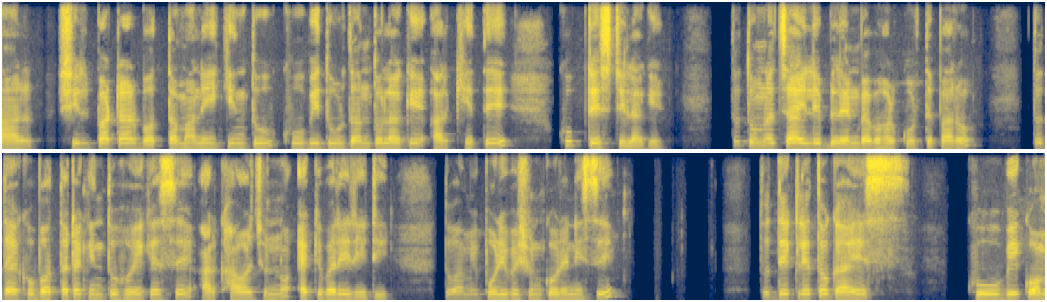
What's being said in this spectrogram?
আর শিলপাটার বত্তা মানেই কিন্তু খুবই দুর্দান্ত লাগে আর খেতে খুব টেস্টি লাগে। তো তোমরা চাইলে ব্লেন্ড ব্যবহার করতে পারো। তো দেখো বত্তাটা কিন্তু হয়ে গেছে আর খাওয়ার জন্য একেবারেই রেডি তো আমি পরিবেশন করে নিছি। তো দেখলে তো গায়েস খুবই কম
